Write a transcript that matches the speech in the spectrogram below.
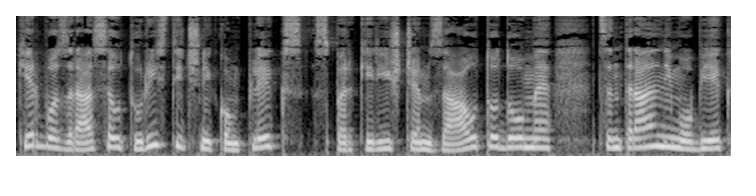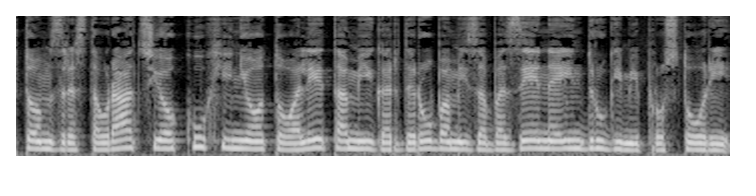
kjer bo zrasel turistični kompleks s parkiriščem za avtodome, centralnim objektom z restauracijo, kuhinjo, toaletami, garderobami za bazene in drugimi prostori.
